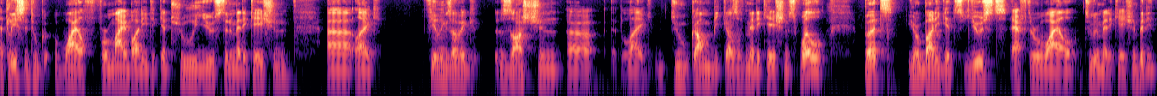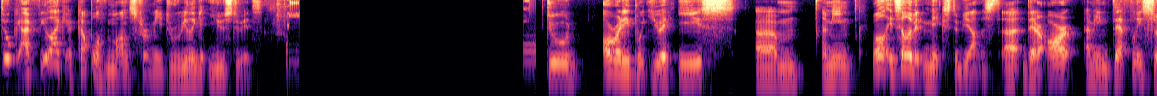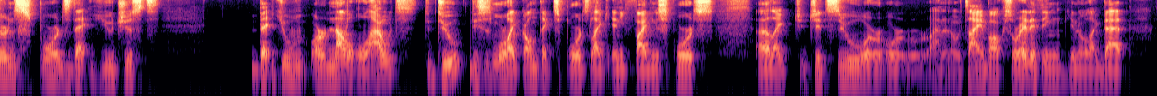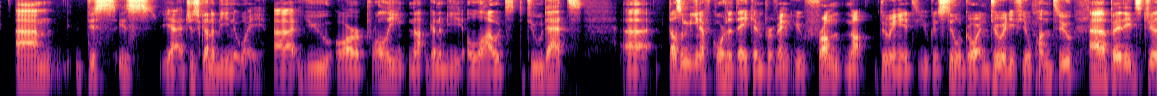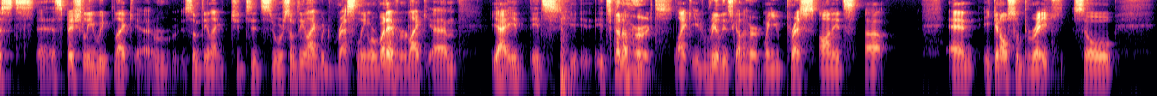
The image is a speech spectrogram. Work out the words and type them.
at least it took a while for my body to get truly used to the medication. Uh, like feelings of exhaustion uh, like do come because of medication as well but your body gets used after a while to the medication. But it took, I feel like, a couple of months for me to really get used to it. To already put you at ease, um, I mean, well, it's a little bit mixed, to be honest. Uh, there are, I mean, definitely certain sports that you just that you are not allowed to do. This is more like contact sports, like any fighting sports uh, like jiu-jitsu or, or, or, I don't know, Thai box or anything, you know, like that. Um, this is, yeah, just gonna be in the way. Uh, you are probably not gonna be allowed to do that. Uh, doesn't mean, of course, that they can prevent you from not doing it. You can still go and do it if you want to. Uh, but it's just, especially with like uh, something like jiu-jitsu or something like with wrestling or whatever, like um, yeah, it, it's it's gonna hurt. Like it really is gonna hurt when you press on it, uh, and it can also break. So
